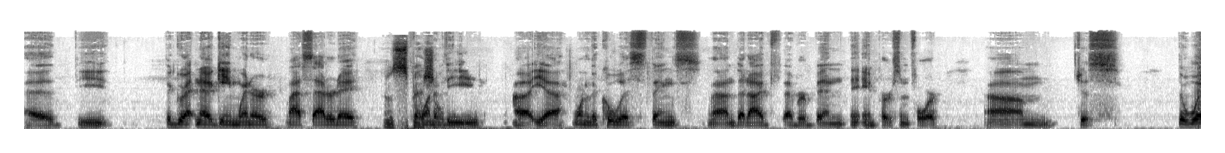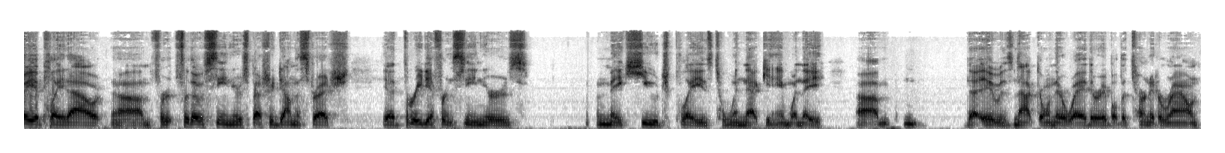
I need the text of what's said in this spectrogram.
uh, the the Gretna game winner last Saturday. was special. One of the uh, yeah, one of the coolest things uh, that I've ever been in person for. Um, just the way it played out um, for for those seniors, especially down the stretch. You had three different seniors make huge plays to win that game when they um, that it was not going their way. They're able to turn it around.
